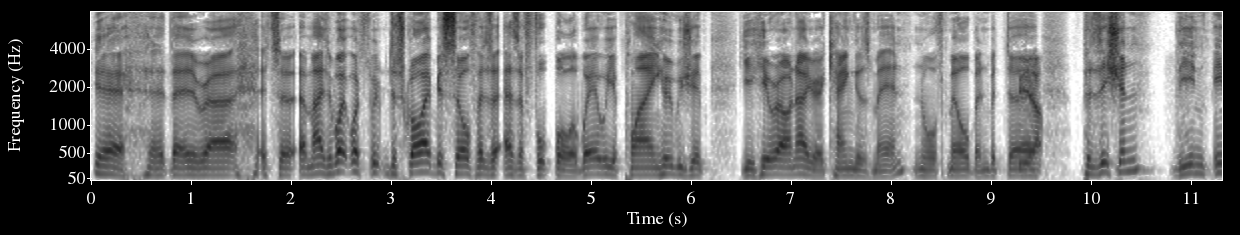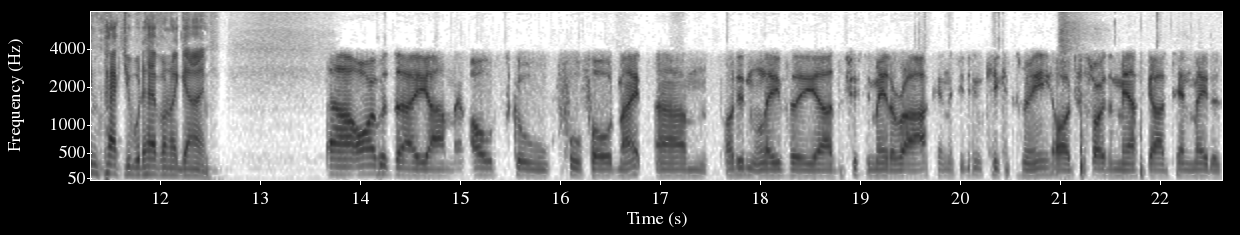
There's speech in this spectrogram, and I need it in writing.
Yeah, uh, they're uh, it's uh, amazing. What, what's describe yourself as a, as a footballer? Where were you playing? Who was your your hero? I know you're a Kangas man, North Melbourne, but uh, Yeah. position, the in, impact you would have on a game. Uh, I was a um, an old school full forward, mate. Um, I didn't leave the uh, the 50 metre arc, and if you didn't kick it to me, I'd throw the mouth guard 10 metres.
